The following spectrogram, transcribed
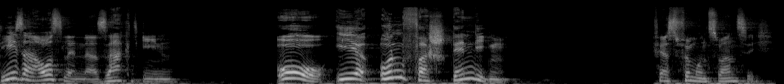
Dieser Ausländer sagt ihnen, Oh, ihr Unverständigen. Vers 25.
